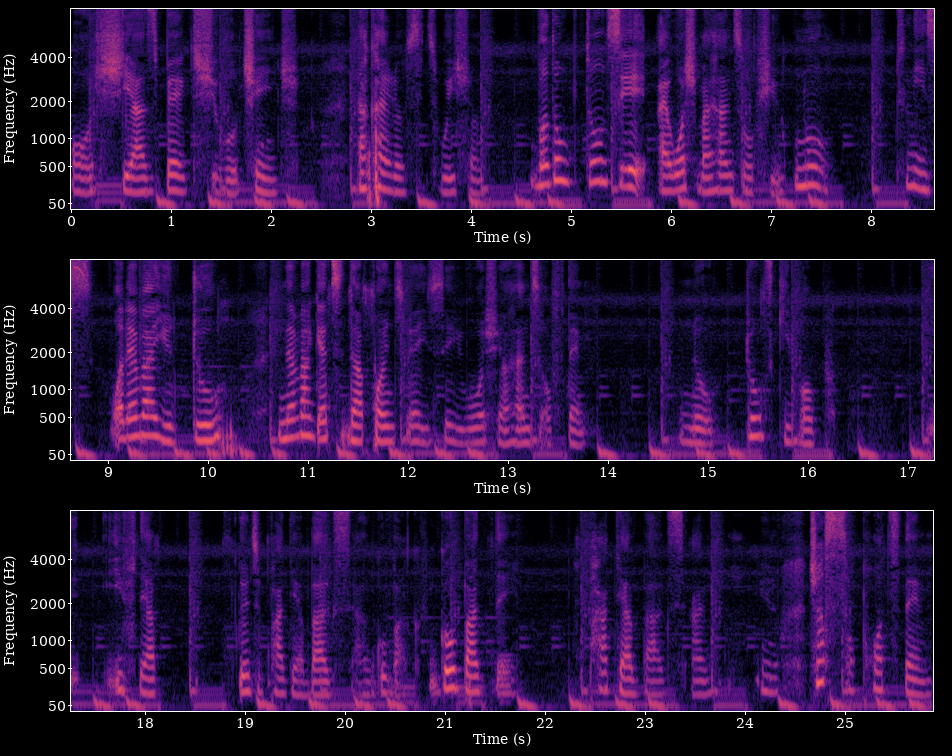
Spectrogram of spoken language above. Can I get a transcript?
Or she has begged, she will change that kind of situation. But don't don't say I wash my hands of you. No. Please, whatever you do, never get to that point where you say you wash your hands off them. No, don't give up. If they are going to pack their bags and go back, go back there, pack their bags and you know just support them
